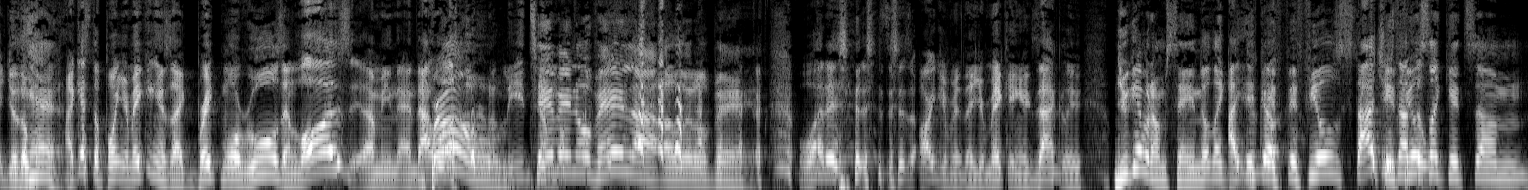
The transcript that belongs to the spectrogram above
you're the, Yeah. I guess the point you're making is like break more rules and laws. I mean, and that will Bro, lead to TV more- novela a little bit. what is this, this argument that you're making exactly? You get what I'm saying, though. Like I it, it, it feels, Stodgy's it not feels the- like it's um.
